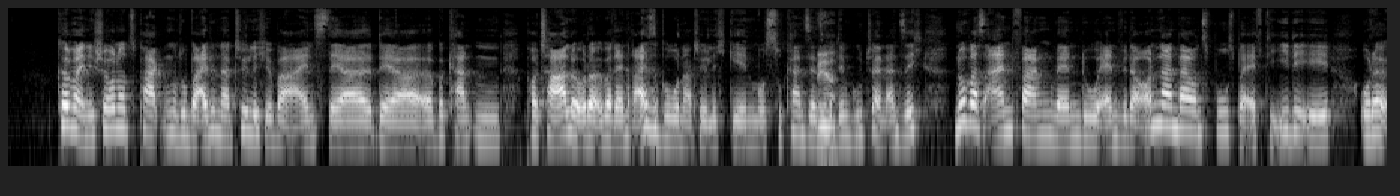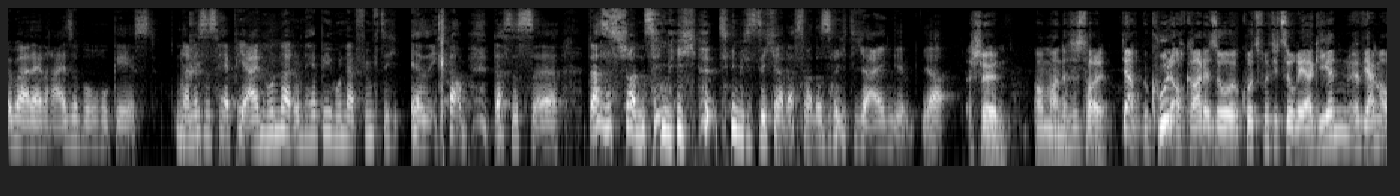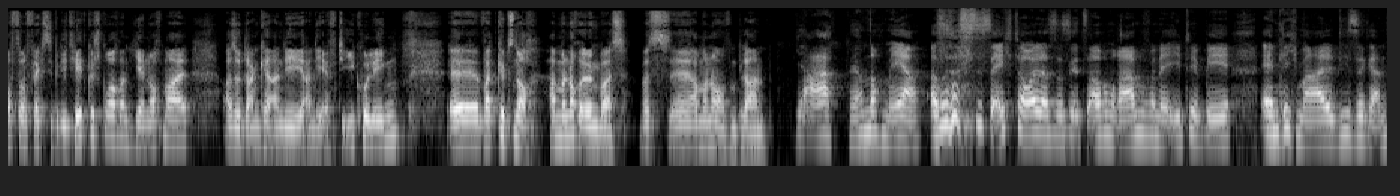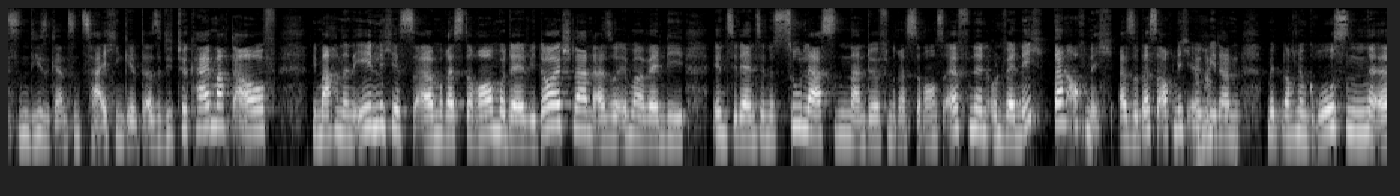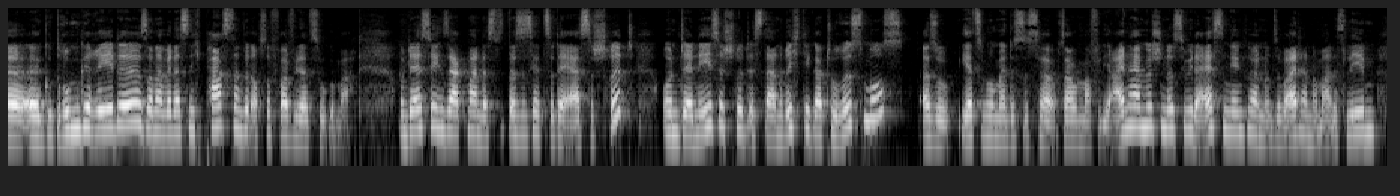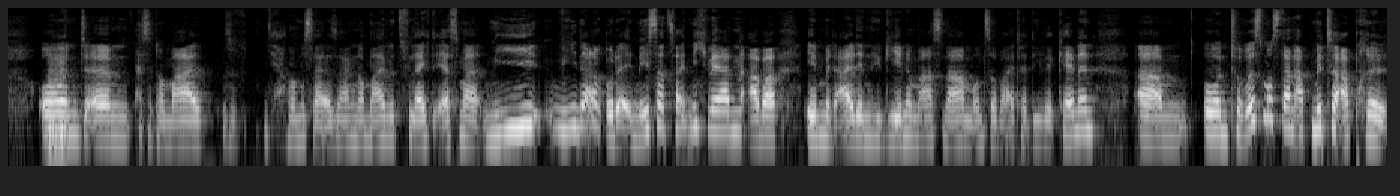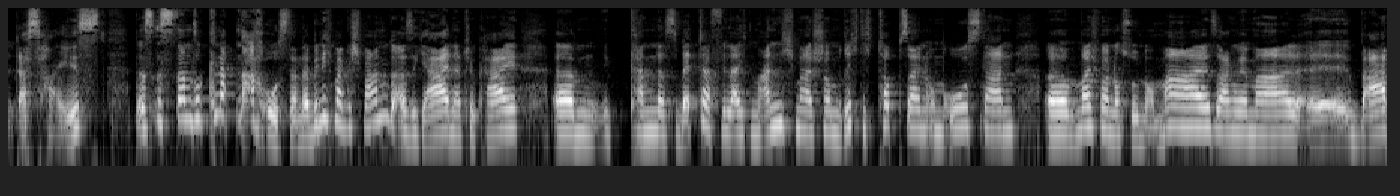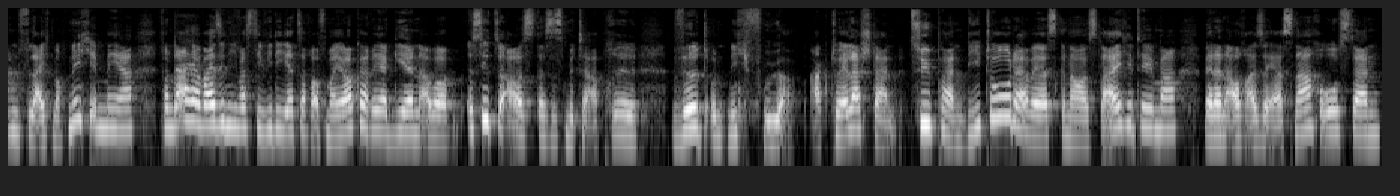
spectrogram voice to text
Können wir in die Shownotes packen, du beide natürlich über eins der, der äh, bekannten Portale oder über dein Reisebüro natürlich gehen musst. Du kannst jetzt ja. mit dem Gutschein an sich nur was einfangen, wenn du entweder online bei uns buchst, bei fti.de oder über dein Reisebüro gehst. Und dann okay. ist es Happy 100 und Happy 150. Also ich glaube, das ist, äh, das ist schon ziemlich, ziemlich sicher, dass man das richtig eingibt, ja. Schön. Oh Mann, das ist toll. Ja, cool, auch gerade so kurzfristig zu reagieren. Wir haben oft von Flexibilität gesprochen. Hier nochmal, also danke an die an die FDI-Kollegen. Äh, was gibt's noch? Haben wir noch irgendwas? Was äh, haben wir noch auf dem Plan? Ja, wir haben noch mehr. Also das ist echt toll, dass es jetzt auch im Rahmen von der ETB endlich mal diese ganzen, diese ganzen Zeichen gibt. Also die Türkei macht auf, die machen ein ähnliches ähm, Restaurantmodell wie Deutschland. Also immer wenn die Inzidenzien es zulassen, dann dürfen Restaurants öffnen und wenn nicht, dann auch nicht. Also das auch nicht irgendwie mhm. dann mit noch einem großen äh, äh, Drumgerede, sondern wenn das nicht passt, dann wird auch sofort wieder zugemacht. Und deswegen sagt man, das, das ist jetzt so der erste Schritt. Und der nächste Schritt ist dann richtiger Tourismus. Also jetzt im Moment ist es ja, sagen wir mal, für die Einheimischen, dass sie wieder essen gehen können und so weiter, normales Leben. Und mhm. ähm, also normal, also ja, man muss leider sagen, normal wird es vielleicht erstmal nie wieder oder in nächster Zeit nicht werden, aber eben mit all den Hygienemaßnahmen und so weiter, die wir kennen. Ähm, und Tourismus dann ab Mitte April. Das heißt, das ist dann so knapp nach Ostern. Da bin ich mal gespannt. Also ja, in der Türkei ähm, kann das Wetter vielleicht manchmal schon richtig top sein um Ostern. Äh, manchmal noch so normal, sagen wir mal. Äh, baden vielleicht noch nicht im Meer. Von daher weiß ich nicht, was die, wie die jetzt auch auf Mallorca reagieren, aber es sieht so aus, dass es Mitte April wird und nicht früher. Aktueller Stand. Zypern Dito, da wäre es genau das gleiche Thema. Wäre dann auch also erst nach Ostern.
